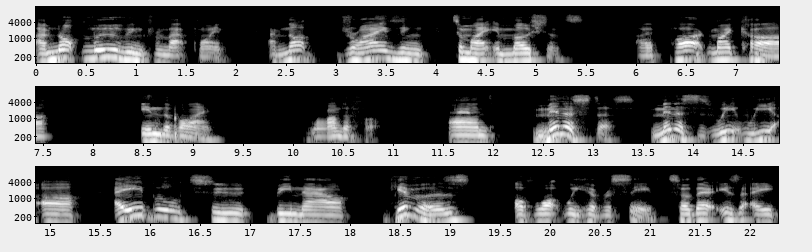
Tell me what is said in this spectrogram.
I'm not moving from that point. I'm not driving to my emotions. I parked my car in the vine. Wonderful. And ministers, ministers, we, we are able to be now givers of what we have received. So there is a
